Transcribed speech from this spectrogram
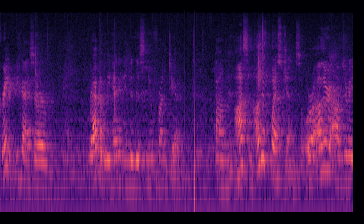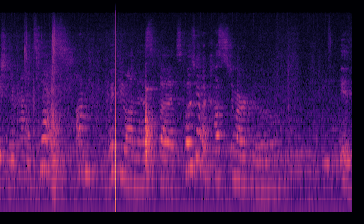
Great, you guys are rapidly heading into this new frontier. Um, awesome, other questions or other observations or comments? Yes? I'm with you on this, but suppose you have a customer who is,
